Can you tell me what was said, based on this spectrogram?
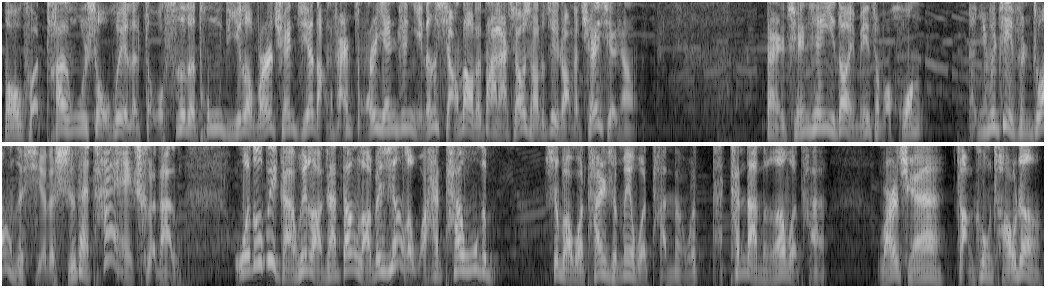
包括贪污受贿了、走私了、通敌了、玩权结党，反正总而言之，你能想到的大大小小的罪状呢，全写上了。但是钱谦益倒也没怎么慌，因为这份状子写的实在太扯淡了。我都被赶回老家当老百姓了，我还贪污个，是吧？我贪什么呀？我贪呢？我贪贪大能？我贪玩权、掌控朝政？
